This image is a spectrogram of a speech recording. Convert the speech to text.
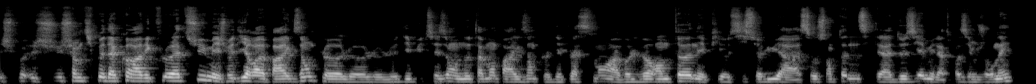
je, peux, je suis un petit peu d'accord avec Flo là-dessus, mais je veux dire, euh, par exemple, le, le, le, début de saison, notamment par exemple le déplacement à Wolverhampton et puis aussi celui à Southampton, c'était la deuxième et la troisième journée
